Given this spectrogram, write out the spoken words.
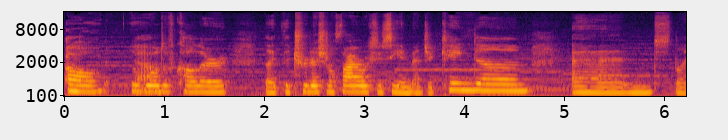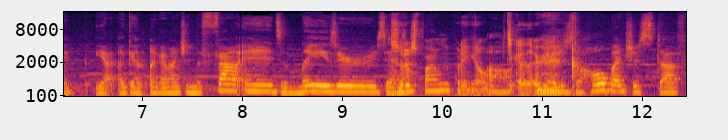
Oh, the Yeah. world of color, like the traditional fireworks you see in Magic Kingdom, and like yeah, again, like I mentioned, the fountains and lasers and so just finally putting it all Oh, together. Yeah, just a whole bunch of stuff.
